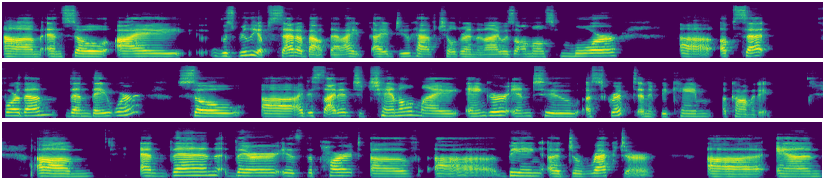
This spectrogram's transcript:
Um, and so I was really upset about that. I, I do have children, and I was almost more uh, upset for them than they were. So uh, I decided to channel my anger into a script, and it became a comedy. Um, and then there is the part of uh, being a director uh, and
